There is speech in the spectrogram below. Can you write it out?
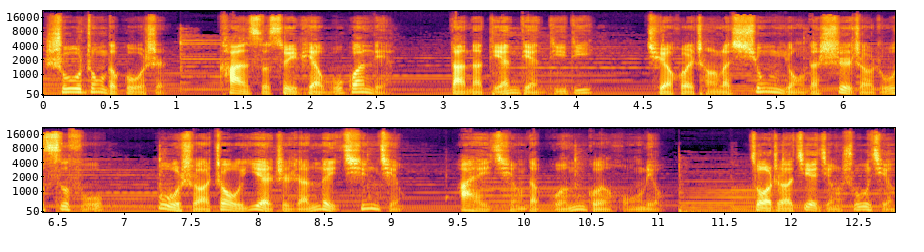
书中的故事看似碎片无关联，但那点点滴滴却汇成了汹涌的逝者如斯夫，不舍昼夜之人类亲情、爱情的滚滚洪流。作者借景抒情，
